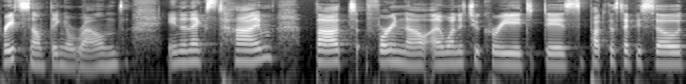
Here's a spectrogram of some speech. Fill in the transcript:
create something around in the next time but for now, I wanted to create this podcast episode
